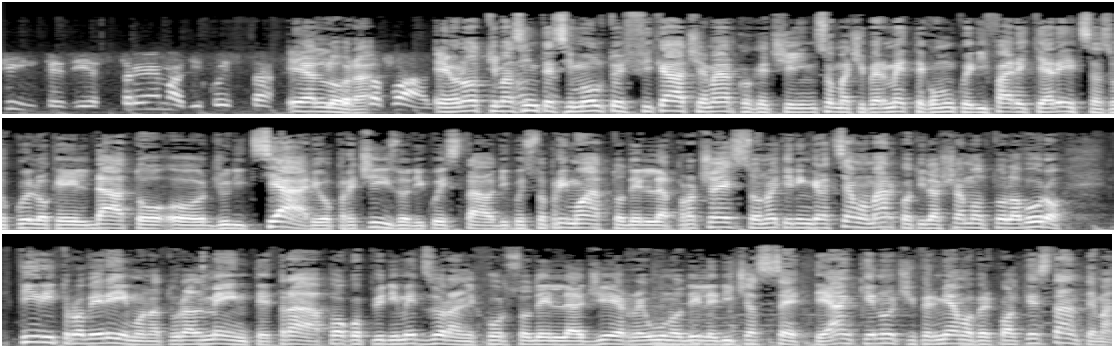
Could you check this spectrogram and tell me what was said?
sintesi estrema di questa, e allora, di questa fase. È un'ottima sintesi molto efficace Marco che ci, insomma, ci, permette comunque di fare chiarezza su quello che è il dato oh, giudiziario preciso di, questa, di, questo primo atto del processo. Noi ti ringraziamo Marco, ti lasciamo al tuo lavoro, ti ritroveremo naturalmente tra poco più di mezz'ora nel corso del GR1 delle 17. Anche noi ci fermiamo per qualche istante, ma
